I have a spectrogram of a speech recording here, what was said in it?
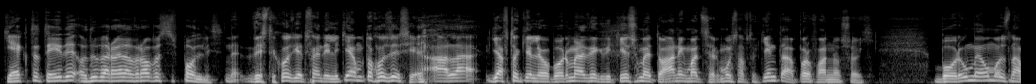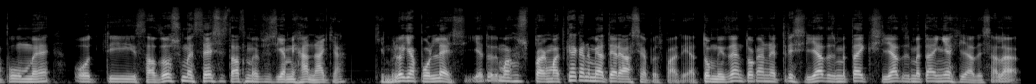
Και έκτοτε είναι ο νούμερο ένα δρόμος της πόλης. Ναι, Δυστυχώς γιατί φαίνεται η ηλικία μου το έχω ζήσει. αλλά γι' αυτό και λέω: Μπορούμε να διεκδικήσουμε το άνοιγμα της ερμού στα αυτοκίνητα; Προφανώς όχι. Μπορούμε όμως να πούμε ότι θα δώσουμε θέσεις στάθμευσης για μηχανάκια. Και μιλώ για πολλές. Γιατί ο Δήμαρχο πραγματικά έκανε μια τεράστια προσπάθεια. Το 0 το έκανε 3.000, μετά 6.000, μετά 9.000. Αλλά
